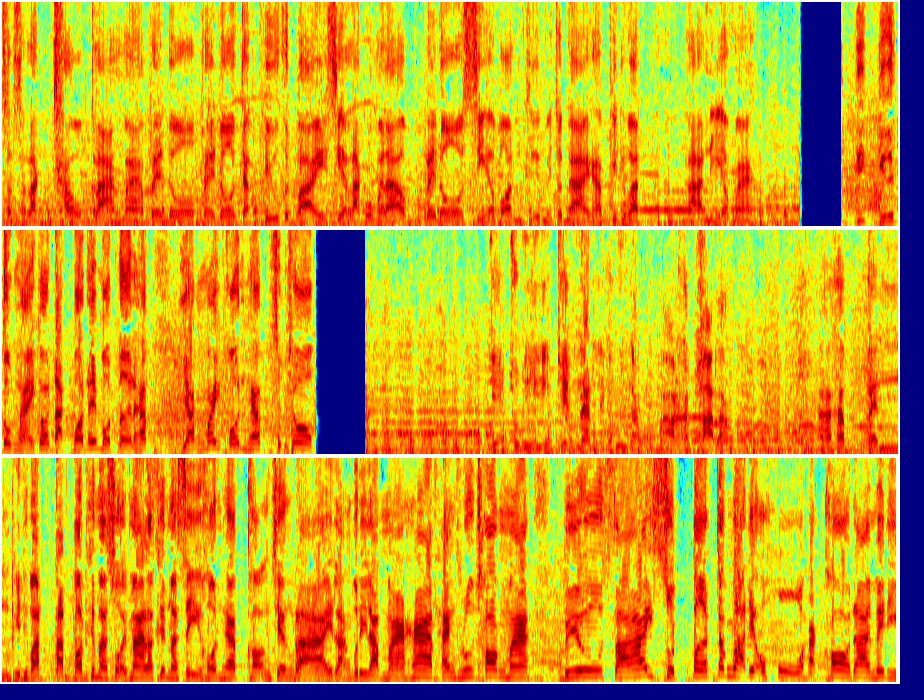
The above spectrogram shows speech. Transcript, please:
สัสลักเข้ากลางมาเปรโดเปรโดจะพลิ้วขึ้นไปเสียหลักลงมาแล้วเปรโดเสียบอลคืนไปจนได้ครับ พิธีวัตรพาหนีออกมายืนตรงไหนก็ดักบอลได้หมดเลยนะครับ ยังไม่พ้นครับสุภโชค เกมช่วงนี้เกมแน่นเลยครับบุรีรัมย์เอาละครับพลาดแล้วอ่าครับเป็นพิธีวัตรตัดบอลขึ้นมาสวยมากแล้วขึ้นมา 4 คนครับ ของเชียงรายหลังบุรีรัมย์มา 5 แทงทะลุช่องมา บิลซ้ายสุดเปิดจังหวะเดียวโอ้โห หักข้อได้ไม่ดี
